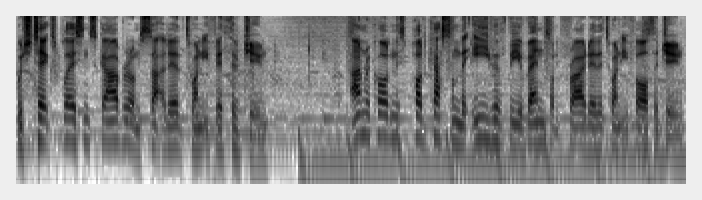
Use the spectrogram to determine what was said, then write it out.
which takes place in Scarborough on Saturday, the 25th of June. I'm recording this podcast on the eve of the event on Friday, the 24th of June.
